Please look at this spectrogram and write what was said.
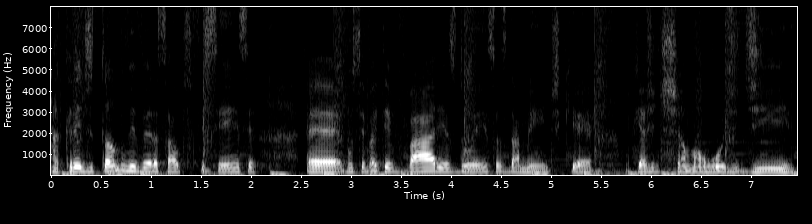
acreditando viver essa autossuficiência, é, você vai ter várias doenças da mente, que é o que a gente chama hoje de.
